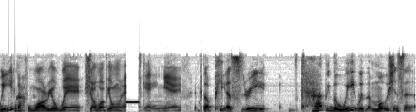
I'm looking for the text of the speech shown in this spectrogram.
We got WarioWare, shove up your own ass game, yeah. The PS3 copy the Wii with the motion sensor.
